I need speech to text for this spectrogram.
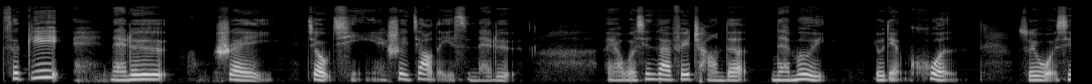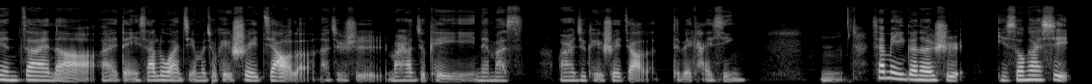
次、寝る、睡、就寝、睡觉的意思。寝る。哎呀，我现在非常的眠い，有点困，所以我现在呢，哎，等一下录完节目就可以睡觉了，那就是马上就可以寝ます，马上就可以睡觉了，特别开心。嗯，下面一个呢是忙しい。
